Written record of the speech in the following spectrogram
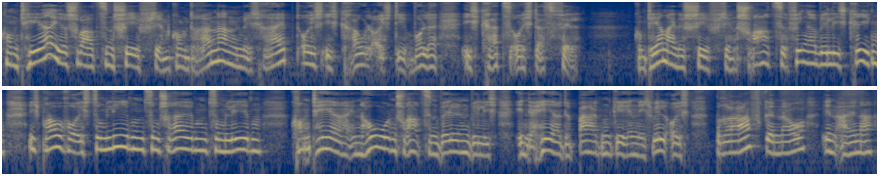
Kommt her, ihr schwarzen Schäfchen, kommt ran an mich, reibt euch, ich kraul euch die Wolle, ich kratz euch das Fell. Kommt her, meine Schäfchen, schwarze Finger will ich kriegen, ich brauch euch zum Lieben, zum Schreiben, zum Leben. Kommt her, in hohen schwarzen Wellen will ich in der Herde baden gehen, ich will euch brav genau in einer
